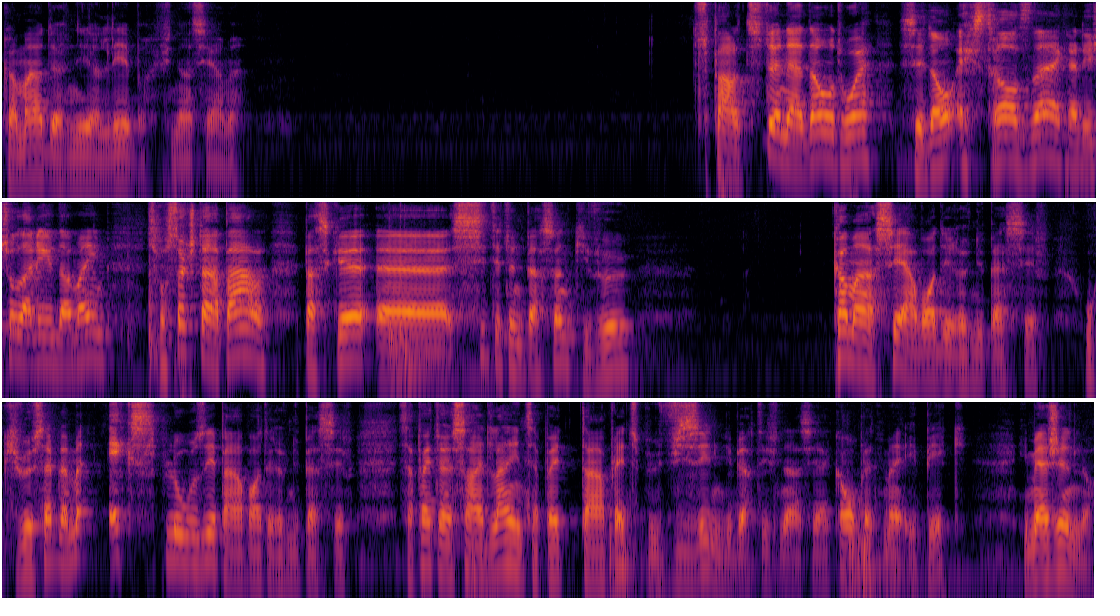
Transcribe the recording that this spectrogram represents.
Comment devenir libre financièrement. Tu parles-tu d'un addon, toi? C'est donc extraordinaire quand des choses arrivent de même. C'est pour ça que je t'en parle, parce que euh, si tu es une personne qui veut commencer à avoir des revenus passifs ou qui veut simplement exploser par rapport à tes revenus passifs, ça peut être un sideline, ça peut être temps plein, tu peux viser une liberté financière complètement épique. Imagine, là,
